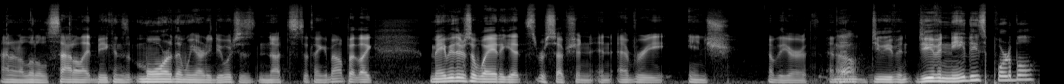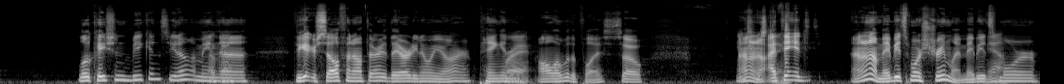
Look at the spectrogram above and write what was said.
I don't know little satellite beacons more than we already do, which is nuts to think about. But like, maybe there's a way to get reception in every inch of the earth. And then Oh. do you even do you even need these portable location beacons? You know, I mean, Okay. uh, if you get your cell phone out there, they already know where you are, pinging Right. all over the place. So I don't know. I think it. I don't know. Maybe it's more streamlined. Maybe it's Yeah. more.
